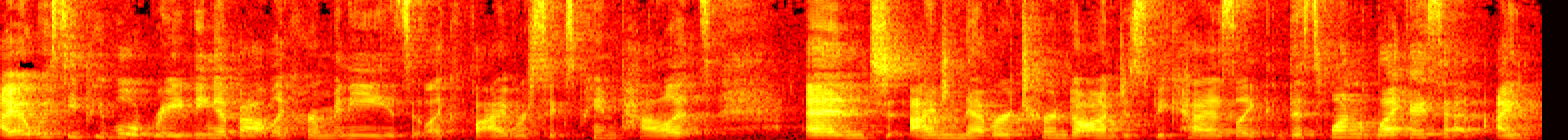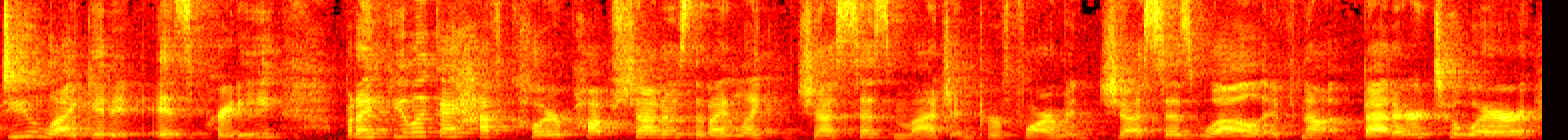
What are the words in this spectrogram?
I always see people raving about like her mini, is it like five or six pan palettes? And I'm never turned on just because like this one, like I said, I do like it. It is pretty, but I feel like I have ColourPop shadows that I like just as much and perform just as well, if not better to where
